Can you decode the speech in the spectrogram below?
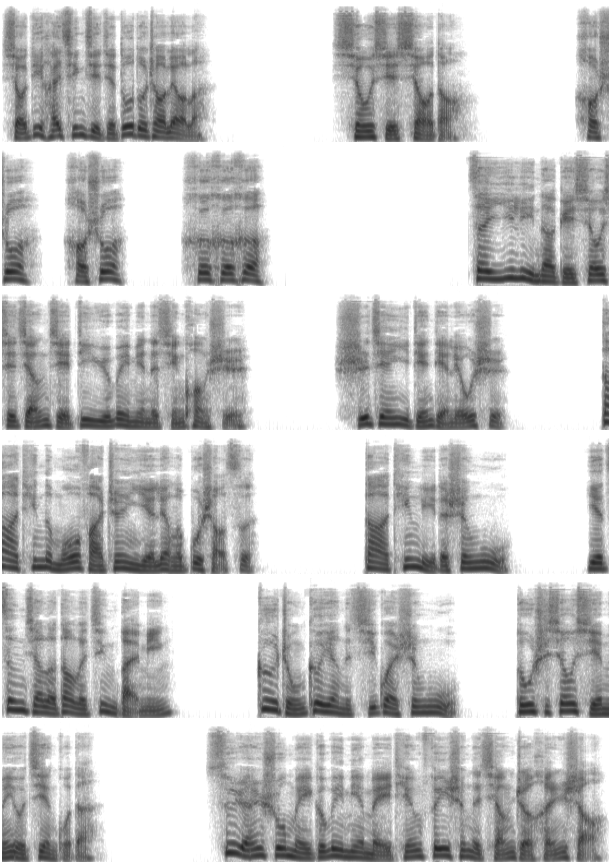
小弟还请姐姐多多照料了。”萧邪笑道：“好说好说，呵呵呵。”在伊丽娜给萧协讲解地狱位面的情况时，时间一点点流逝，大厅的魔法阵也亮了不少次，大厅里的生物也增加了到了近百名，各种各样的奇怪生物都是萧协没有见过的。虽然说每个位面每天飞升的强者很少，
